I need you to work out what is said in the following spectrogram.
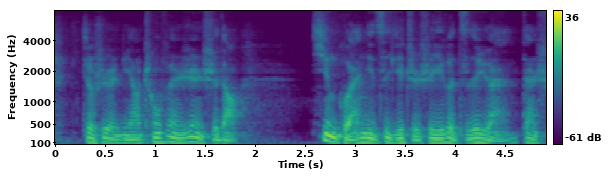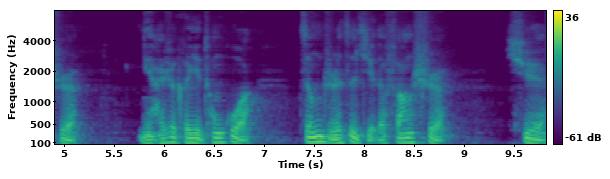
就是你要充分认识到，尽管你自己只是一个资源，但是你还是可以通过增值自己的方式，去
